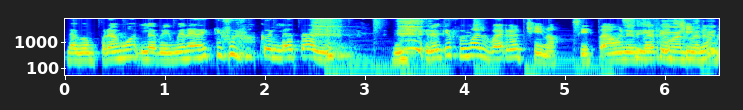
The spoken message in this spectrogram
la compramos la primera vez que fuimos con la Tavi. Creo que fuimos al barrio chino. Sí, estábamos en el Sí, barrio, fuimos al chino, barrio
